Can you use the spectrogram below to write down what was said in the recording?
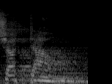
Shut down.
